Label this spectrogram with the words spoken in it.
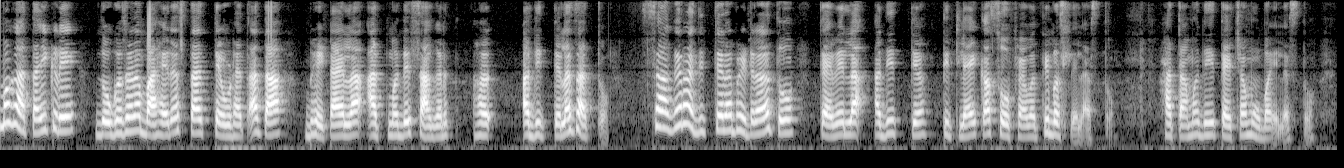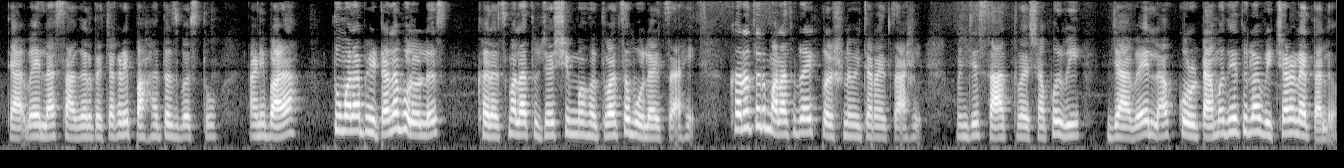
मग आता इकडे दोघं जण बाहेर असतात. तेवढ्यात आता भेटायला आतमध्ये सागर ह आदित्यला जातो. सागर आदित्यला भेटायला जातो. त्यावेळेला आदित्य तिथल्या एका सोफ्यावरती बसलेला असतो. हातामध्ये त्याच्या मोबाईल असतो. त्यावेळेला सागर त्याच्याकडे पाहतच बसतो. आणि बाळा तू मला भेटायला बोलवलंस? खरंच मला तुझ्याशी महत्त्वाचं बोलायचं आहे. खरं तर मला तुला एक प्रश्न विचारायचा आहे. म्हणजे सात वर्षापूर्वी ज्या वेळेला कोर्टामध्ये तुला विचारण्यात आलं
